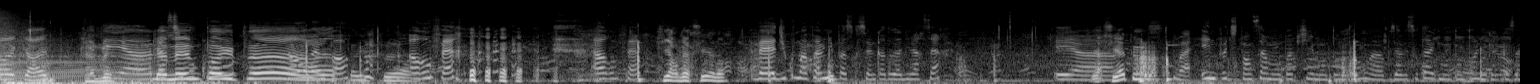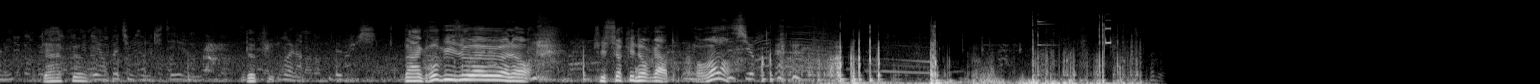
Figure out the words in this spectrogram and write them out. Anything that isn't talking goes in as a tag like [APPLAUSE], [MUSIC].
pas, même, euh, pas eu peur Non, même pas. eu peur. [LAUGHS] À refaire. [LAUGHS] à refaire. Qui remercie alors? Bah, du coup, ma famille, parce que c'est un cadeau d'anniversaire. Et, euh, Merci à tous et une petite pensée à mon papy et mon tonton. Euh, vous avez sauté avec mon tonton il y a quelques années. D'accord, Et en fait, ils nous ont quittés. depuis. voilà, depuis. Ben, un gros bisou à eux alors. Je suis sûr qu'ils nous regardent. Au revoir C'est sûr. [LAUGHS]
